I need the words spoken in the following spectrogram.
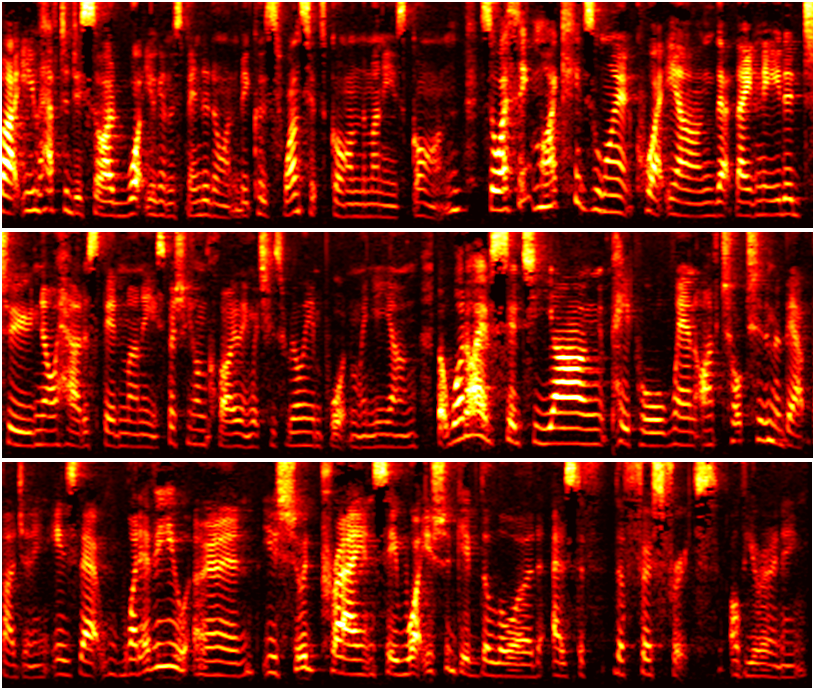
but you have to decide what you're going to spend it on because once it's gone, the money is gone. So I think my kids learnt quite young that they needed to know how to spend money, especially on clothing, which is really important when you're young. But what I have said to young people when I've talked to them about budgeting is that whatever you earn, you should pray and see what you should give the Lord as the the first fruits of your earning.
